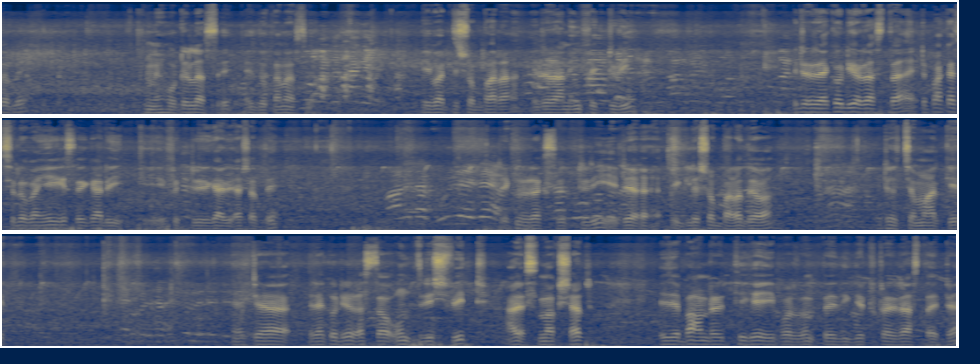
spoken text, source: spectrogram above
চলে। এখানে হোটেল আছে, এই দোকান আছে। এই বাড়িতে সব ভাড়া, এটা রানিং ফ্যাক্টরি এটা রেকর্ডিও রাস্তা, এটা পাকা ছিল, ভেঙে গেছে গাড়ি ফ্যাক্টরির গাড়ি আসাতে। টেকনোডাক্স ফ্যাক্টরি এটা, এগুলো সব ভাড়া দেওয়া। এটা হচ্ছে মার্কেট এটা রেকর্ডিও রাস্তা উনত্রিশ ফিট আর এস নকশার। এই যে বাউন্ডারি থেকে এই পর্যন্ত এদিক দিয়ে টোটাল রাস্তা এটা।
